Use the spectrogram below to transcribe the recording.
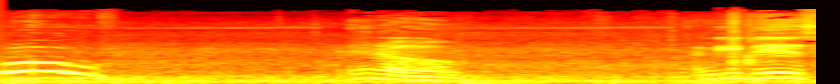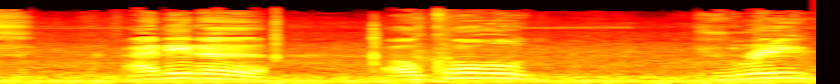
Woo! You know, I need this. I need a, a cold drink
